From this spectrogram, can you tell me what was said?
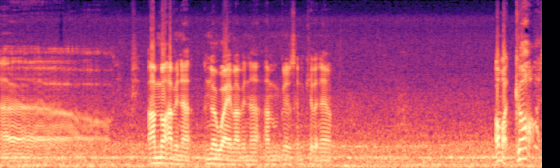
Uh, I'm not having that. No way I'm having that. I'm just going to kill it now. Oh my god!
